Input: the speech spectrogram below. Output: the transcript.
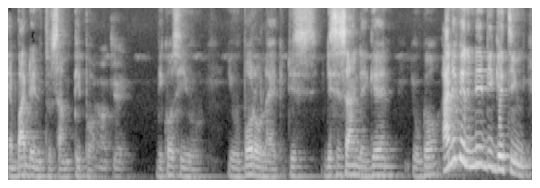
a burden to some people okay. because you you borrow like this this is and again you go and even maybe getting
